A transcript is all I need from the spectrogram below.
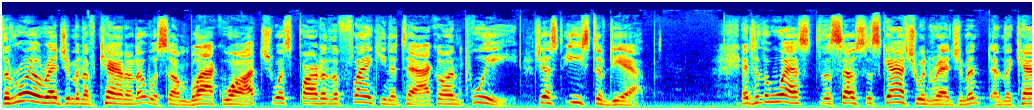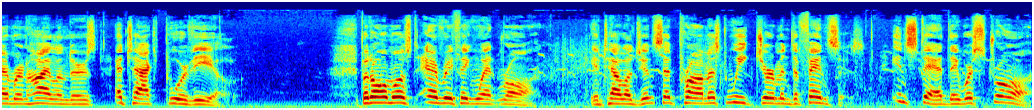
The Royal Regiment of Canada, with some Black Watch, was part of the flanking attack on Puy, just east of Dieppe. And to the west, the South Saskatchewan Regiment and the Cameron Highlanders attacked Pourville. But almost everything went wrong. Intelligence had promised weak German defenses. Instead, they were strong,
